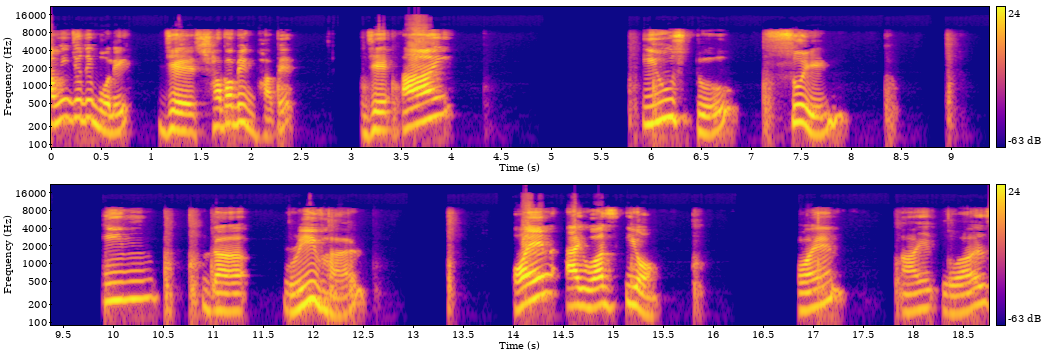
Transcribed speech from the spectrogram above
আমি যদি বলি যে স্বাভাবিকভাবে যে I use to swim in the river when I was young. When I was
